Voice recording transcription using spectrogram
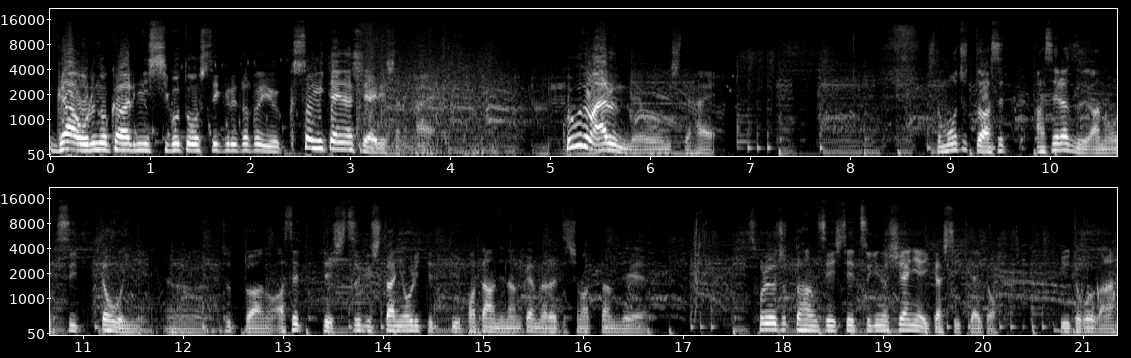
が俺の代わりに仕事をしてくれたというクソみたいな試合でしたね。はい。こういうこともあるんだよ、応援して。はい。ちょっともうちょっと焦焦らず、あの、落ち着いていった方がいいね。うん。ちょっとあの、焦ってすぐ下に降りてっていうパターンで何回もやられてしまったんで、それをちょっと反省して次の試合には活かしていきたいというところかな。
